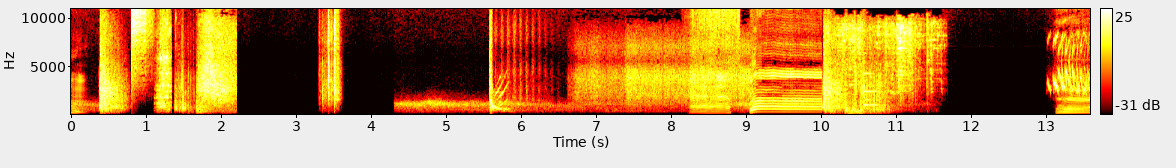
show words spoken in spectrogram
Hmm. Ah. Uh,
